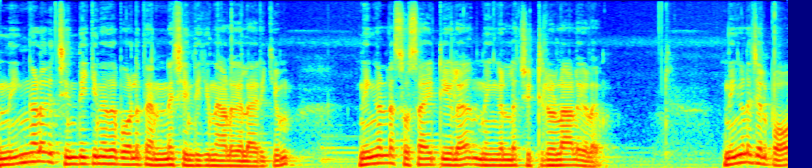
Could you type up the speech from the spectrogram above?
നിങ്ങൾ ചിന്തിക്കുന്നത് പോലെ തന്നെ ചിന്തിക്കുന്ന ആളുകളായിരിക്കും നിങ്ങളുടെ സൊസൈറ്റിയിൽ നിങ്ങളുടെ ചുറ്റിലുള്ള ആളുകൾ നിങ്ങൾ ചിലപ്പോൾ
